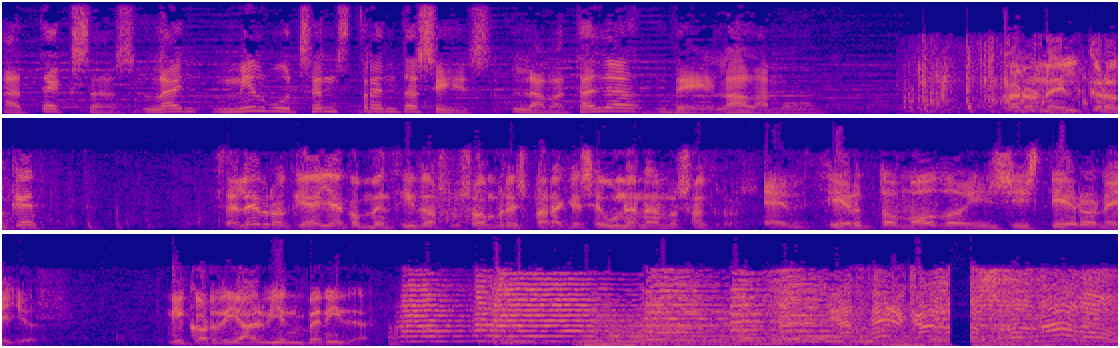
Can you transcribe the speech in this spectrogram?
A Texas, l'any 1836, la batalla de El Álamo. Coronel Crockett, celebro que haya convencido a sus hombres para que se unan a nosotros. En cierto modo insistieron ellos. Mi cordial bienvenida. ¡Se acercan los soldados!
